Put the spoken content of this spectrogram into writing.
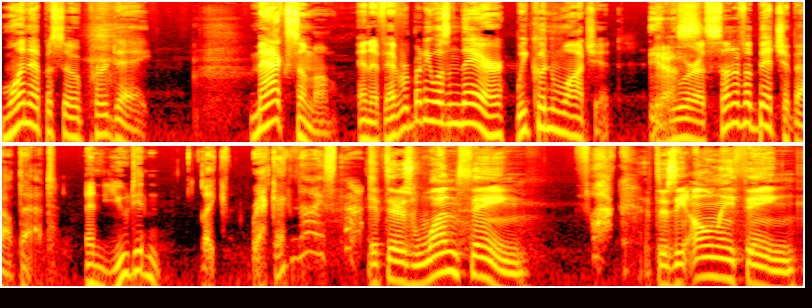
one episode per day, maximum. And if everybody wasn't there, we couldn't watch it. Yes. You were a son of a bitch about that, and you didn't like recognize that. if there's one thing, Fuck. if there's the only thing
